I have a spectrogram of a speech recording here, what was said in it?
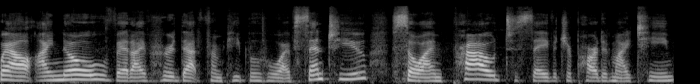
Well, I know that I've heard that from people who I've sent to you, so I'm proud to say that you're part of my team,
